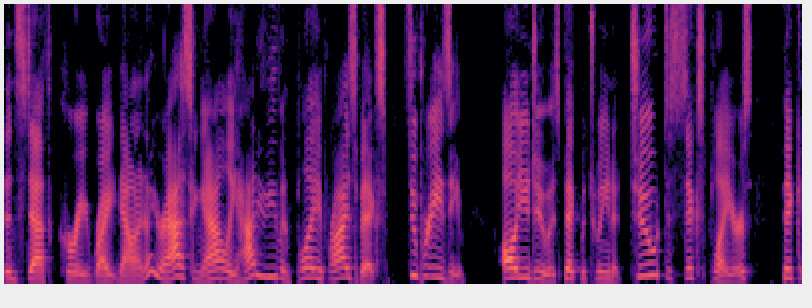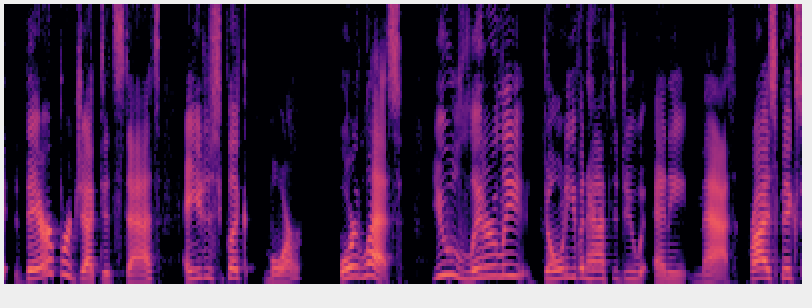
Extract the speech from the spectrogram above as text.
than Steph Curry right now. And I know you're asking, Allie, how do you even play prize picks? Super easy. All you do is pick between two to six players, pick their projected stats, and you just click more or less. You literally don't even have to do any math. Prize Picks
